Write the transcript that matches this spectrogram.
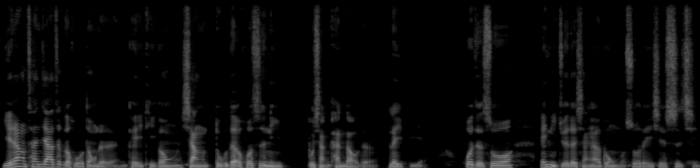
也让参加这个活动的人可以提供想读的或是你不想看到的类别，或者说。哎，你觉得想要跟我们说的一些事情，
